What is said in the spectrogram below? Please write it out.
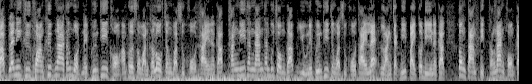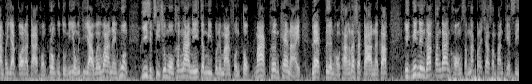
ครับและนี่คือความคืบหน้าทั้งหมดในพื้นที่ของอำเภอสวรรคโลกจังหวัดสุโขทัยนะครับทั้งนี้ทั้งนั้นท่านผู้ชมครับอยู่ในพื้นที่จังหวัดสุโขทัยและหลังจากนี้ไปก็ดีนะครับต้องตามติดทางด้านของการพยากรณ์อากาศของกรมอุตุนิยมวิทยาไว้ว่าในห่วง 24 ชั่วโมงข้างหน้านี้จะมีปริมาณฝนตกมากเพิ่มแค่ไหน และเตือนของทางราชการนะครับอีกนิดนึงครับทางด้านของสำนักประชาสัมพันธ์เขตสี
